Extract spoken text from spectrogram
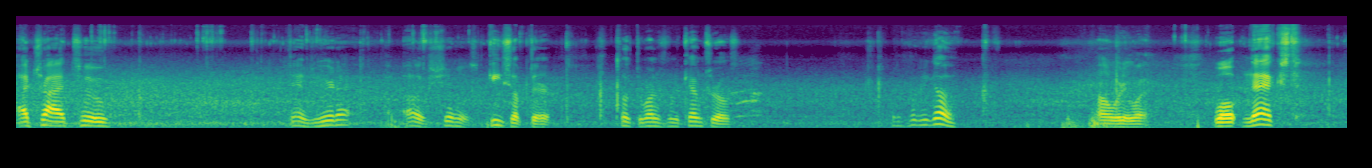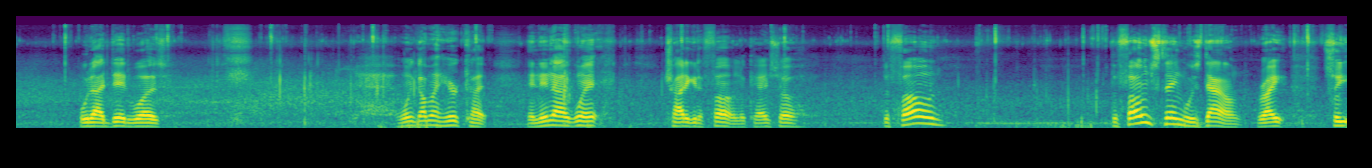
I tried to. Damn, did you hear that? Oh shit, there's geese up there. Look, they're running from the chemtrails. Where the fuck did he go? Oh, where they went. Well, next, what I did was, I went got my hair cut, and then I went try to get a phone. Okay, so the phone the phones thing was down, right? So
